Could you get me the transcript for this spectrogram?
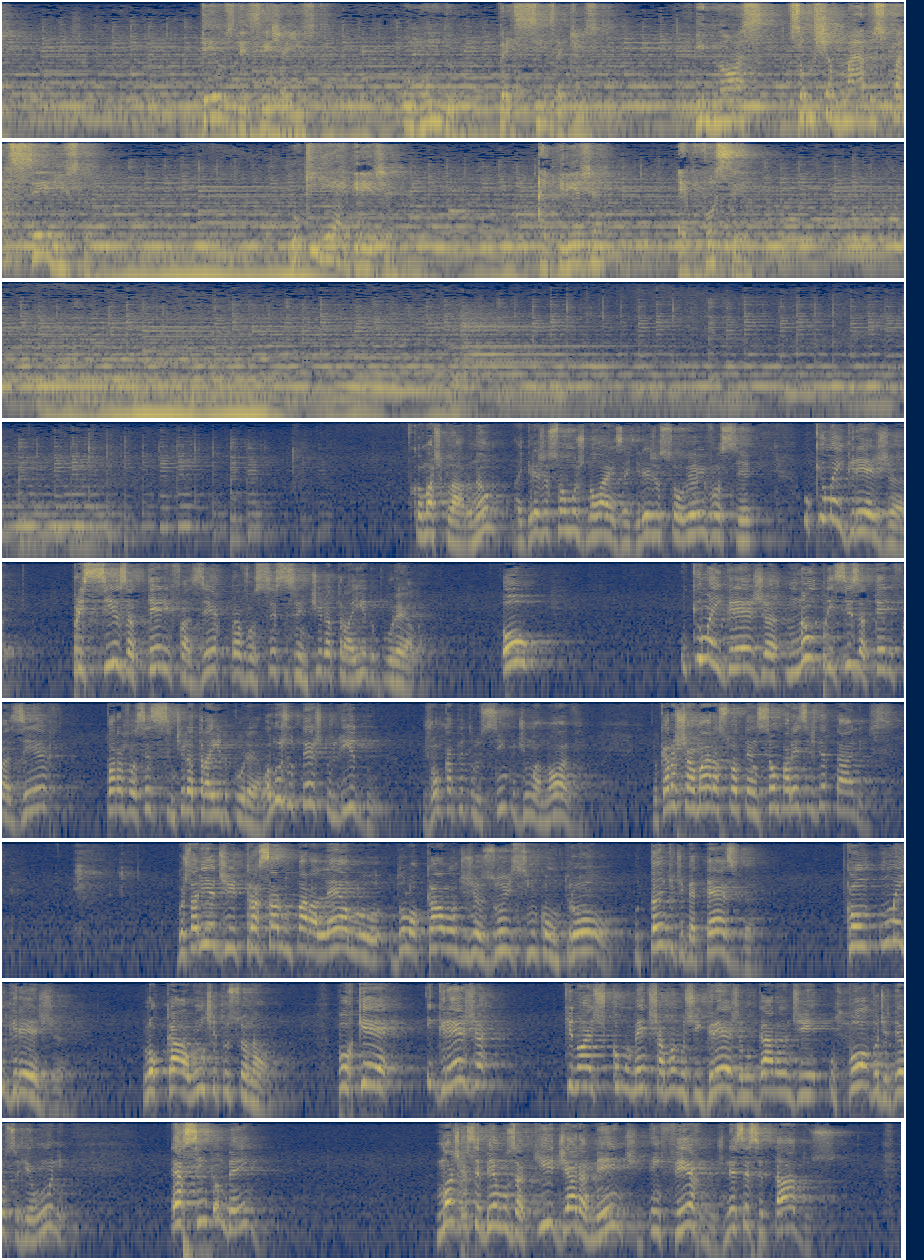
Deus deseja isto. O mundo precisa disto. E nós somos chamados para ser isto. O que é a igreja? A igreja é você. Ficou mais claro, não? A igreja somos nós, a igreja sou eu e você. O que uma igreja precisa ter e fazer para você se sentir atraído por ela? Ou o que uma igreja não precisa ter e fazer para você se sentir atraído por ela? À luz do texto lido, João capítulo 5, de 1 a 9, eu quero chamar a sua atenção para esses detalhes. Gostaria de traçar um paralelo do local onde Jesus se encontrou, o tanque de Betesda, com uma igreja local, institucional. Porque igreja, que nós comumente chamamos de igreja, lugar onde o povo de Deus se reúne, é assim também. Nós recebemos aqui diariamente enfermos, necessitados,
